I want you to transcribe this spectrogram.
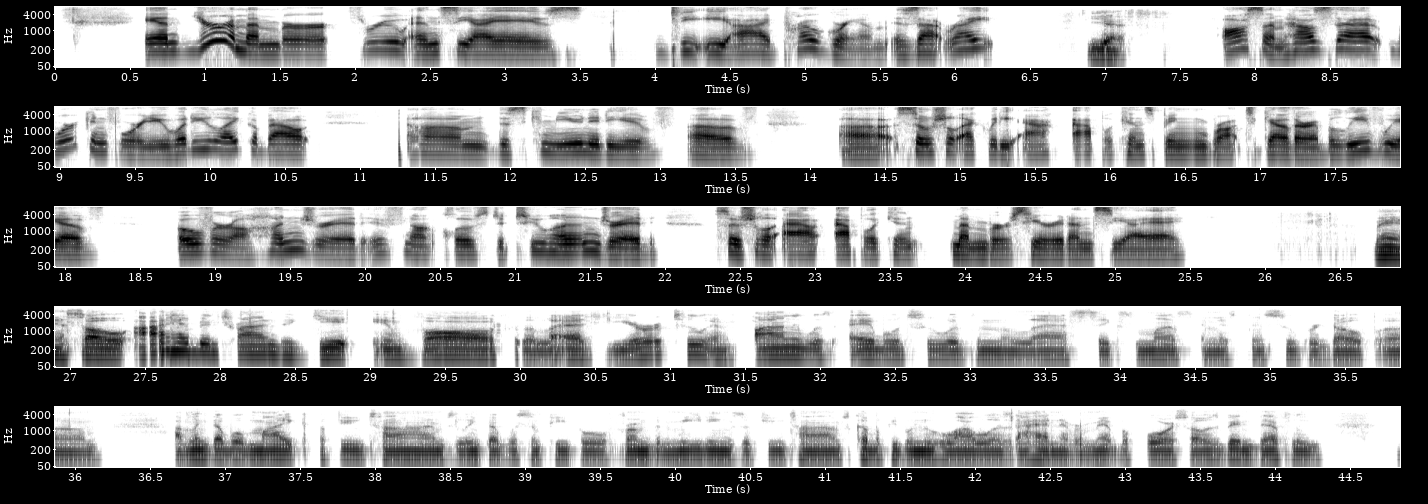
And you're a member through ncia's dei program is that right? Yes. awesome. How's that working for you? What do you like about um, this community of of uh, social equity applicants being brought together? I believe we have over a hundred, if not close to 200 social a- applicant members here at NCIA. Man, so I had been trying to get involved for the last year or two and finally was able to within the last six months, and it's been super dope. Um, I've linked up with Mike a few times, linked up with some people from the meetings a few times. A couple people knew who I was that I had never met before. So it's been definitely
